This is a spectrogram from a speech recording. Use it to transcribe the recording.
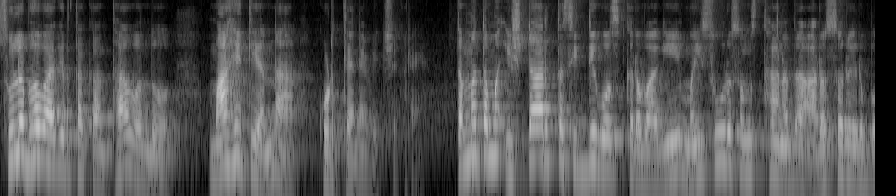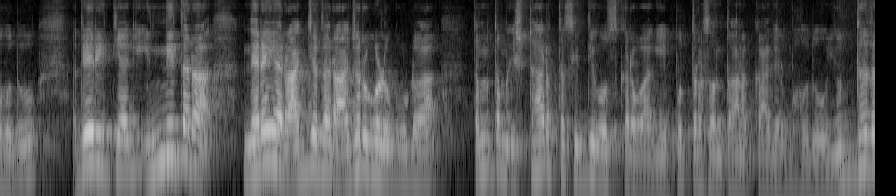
ಸುಲಭವಾಗಿರ್ತಕ್ಕಂಥ ಒಂದು ಮಾಹಿತಿಯನ್ನು ಕೊಡ್ತೇನೆ ವೀಕ್ಷಕರೇ. ತಮ್ಮ ತಮ್ಮ ಇಷ್ಟಾರ್ಥ ಸಿದ್ಧಿಗೋಸ್ಕರವಾಗಿ ಮೈಸೂರು ಸಂಸ್ಥಾನದ ಅರಸರು ಇರಬಹುದು, ಅದೇ ರೀತಿಯಾಗಿ ಇನ್ನಿತರ ನೆರೆಯ ರಾಜ್ಯದ ರಾಜರುಗಳು ಕೂಡ ತಮ್ಮ ತಮ್ಮ ಇಷ್ಟಾರ್ಥ ಸಿದ್ಧಿಗೋಸ್ಕರವಾಗಿ ಪುತ್ರ ಸಂತಾನಕ್ಕಾಗಿರಬಹುದು, ಯುದ್ಧದ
